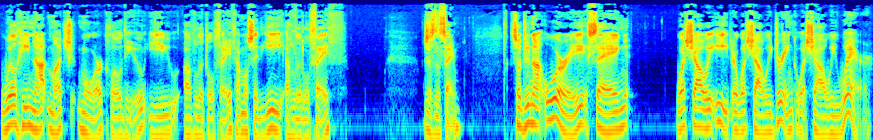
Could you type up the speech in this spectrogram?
will he not much more clothe you, ye of little faith? I almost said ye of little faith, which is the same. So do not worry, saying, What shall we eat, or what shall we drink, what shall we wear?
